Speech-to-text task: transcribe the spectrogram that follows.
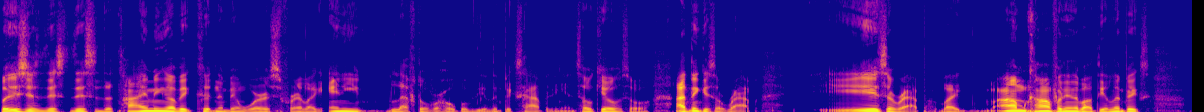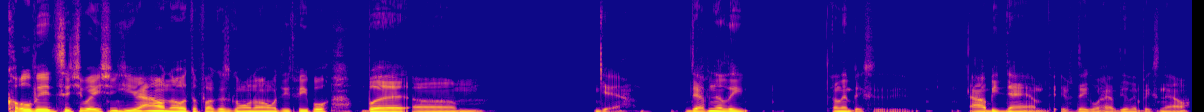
but it's just this this is the timing of it couldn't have been worse for like any leftover hope of the olympics happening in tokyo. So i think it's a wrap. It's a wrap. Like i'm confident about the olympics. Covid situation here i don't know what the fuck is going on with these people but um yeah definitely olympics I'll be damned if they go have the Olympics now.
